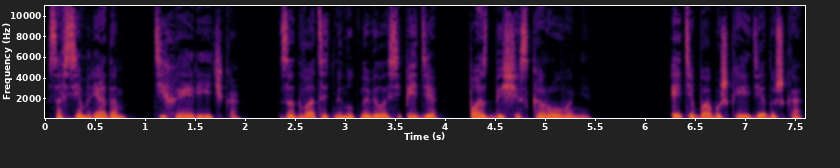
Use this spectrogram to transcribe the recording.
Совсем рядом тихая речка. За 20 минут на велосипеде пастбище с коровами. Эти бабушка и дедушка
